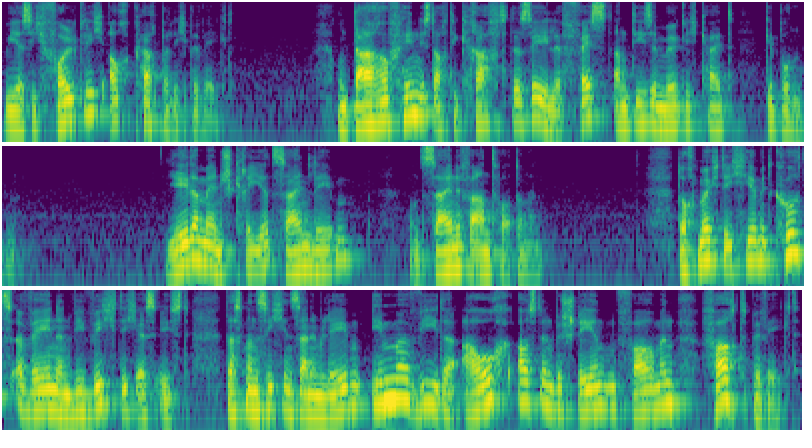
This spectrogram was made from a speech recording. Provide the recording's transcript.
wie er sich folglich auch körperlich bewegt. Und daraufhin ist auch die Kraft der Seele fest an diese Möglichkeit gebunden. Jeder Mensch kreiert sein Leben und seine Verantwortungen. Doch möchte ich hiermit kurz erwähnen, wie wichtig es ist, dass man sich in seinem Leben immer wieder auch aus den bestehenden Formen fortbewegt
